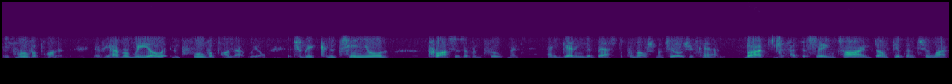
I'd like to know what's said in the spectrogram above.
improve upon it. If you have a reel, improve upon that reel. It should be a continual process of improvement and getting the best promotional materials you can. But at the same time, don't give them too much.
